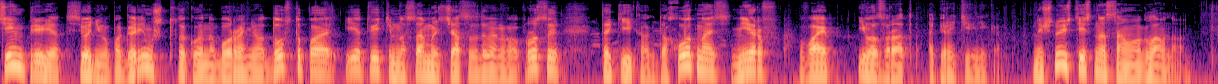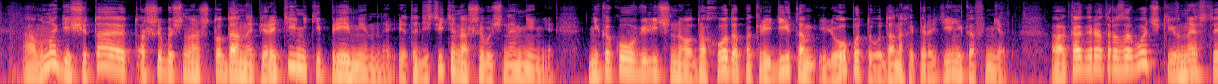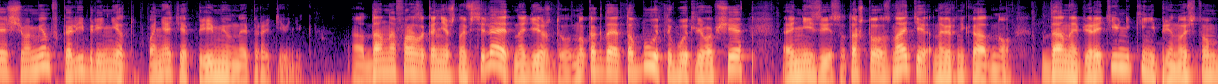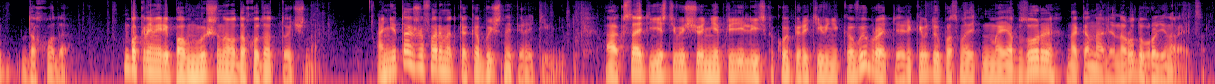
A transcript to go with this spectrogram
Всем привет! Сегодня мы поговорим, что такое набор раннего доступа и ответим на самые часто задаваемые вопросы, такие как доходность, нерв, вайп и возврат оперативника. Начну, естественно, с самого главного. А многие считают ошибочно, что данные оперативники премиумные. Это действительно ошибочное мнение. Никакого увеличенного дохода по кредитам или опыту у данных оперативников нет. А как говорят разработчики, в настоящий момент в калибре нет понятия премиумный оперативник. А данная фраза, конечно, вселяет надежду, но когда это будет и будет ли вообще, э, неизвестно. Так что знайте наверняка одно. Данные оперативники не приносят вам дохода. Ну, по крайней мере, повышенного дохода точно. Они также фармят, как обычные оперативники. А, кстати, если вы еще не определились, какой оперативника выбрать, рекомендую посмотреть мои обзоры на канале, народу вроде нравится.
